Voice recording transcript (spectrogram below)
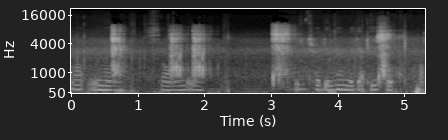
แล้วหนึ่งสองหนึ่งใช้ดินให้ระเอียะที่สุดครับ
